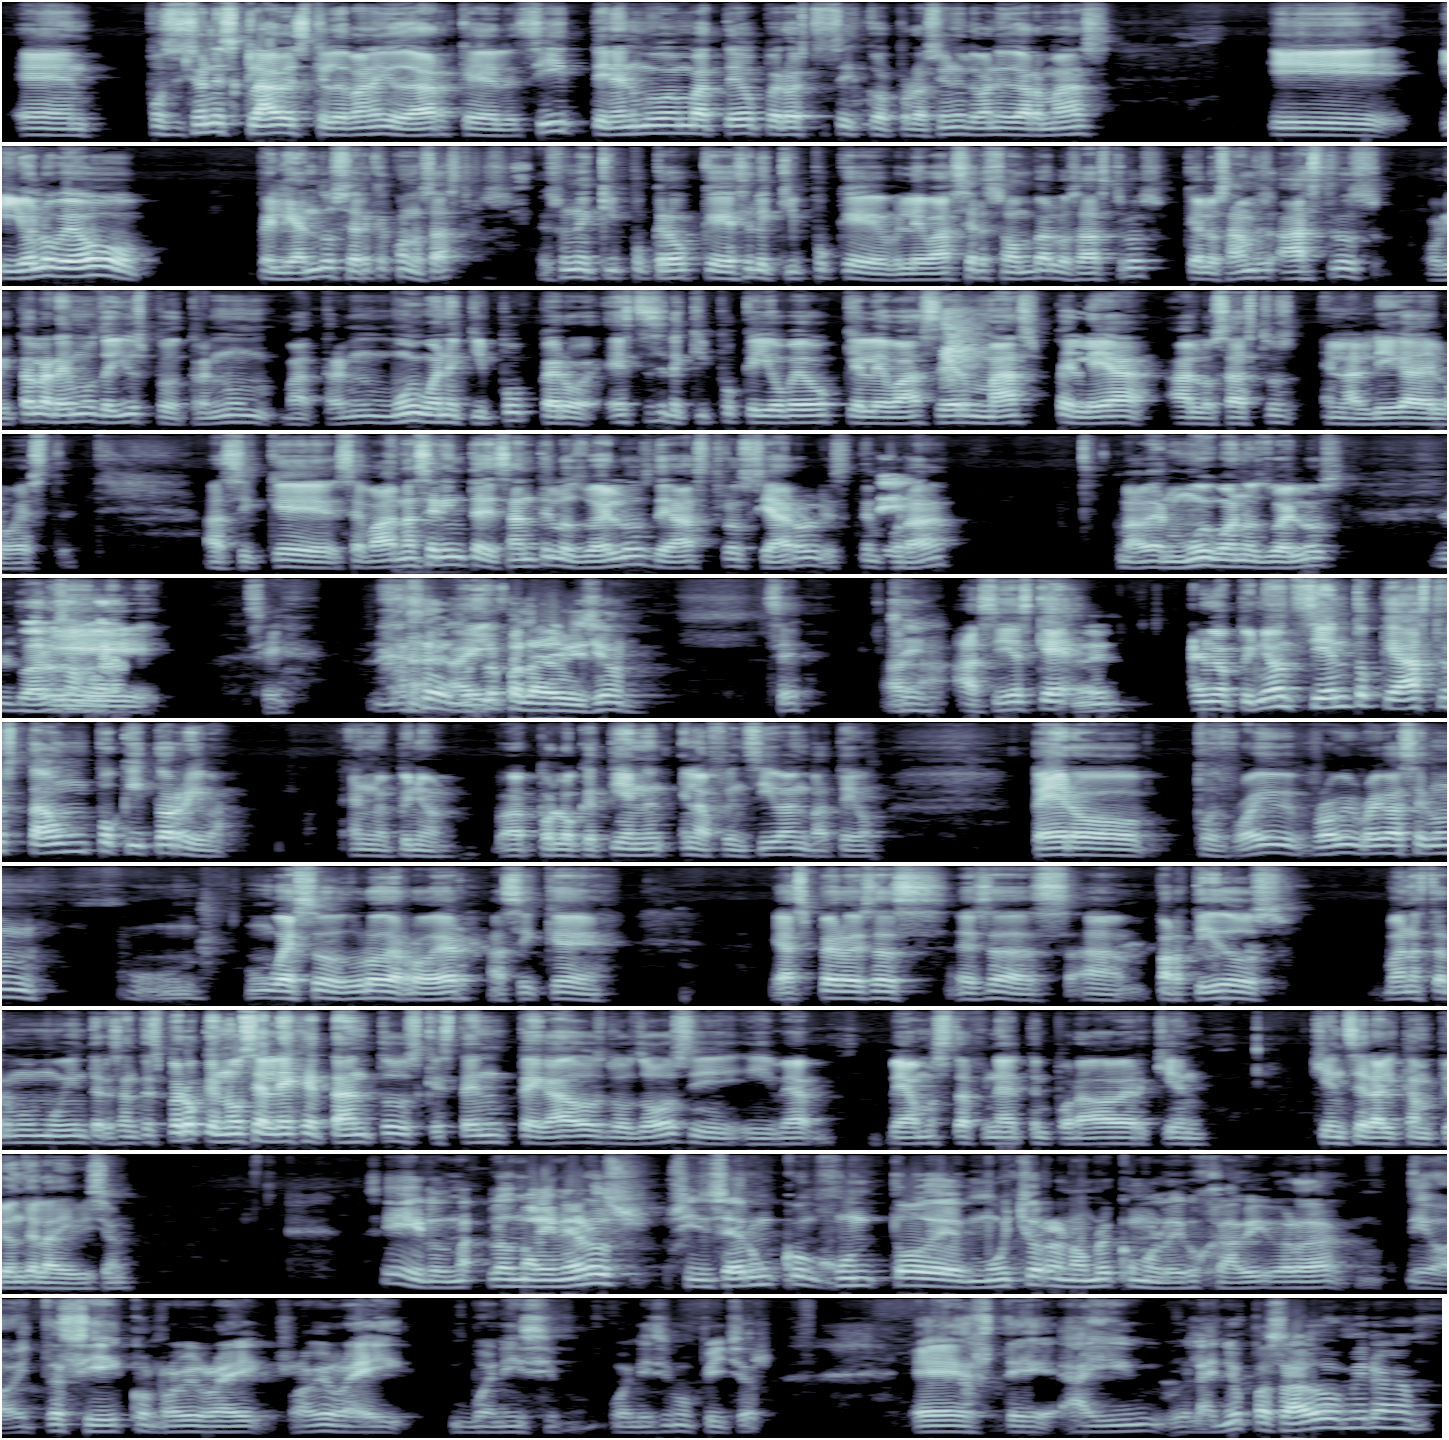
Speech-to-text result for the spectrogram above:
en posiciones claves que les van a ayudar, que sí, tienen muy buen bateo, pero estas incorporaciones les van a ayudar más y, yo lo veo peleando cerca con los Astros. Es un equipo, creo que es el equipo que le va a hacer sombra a los Astros, que los Astros, ahorita hablaremos de ellos, pero traen un, traen un muy buen equipo, pero este es el equipo que yo veo que le va a hacer más pelea a los Astros en la Liga del Oeste. Así que se van a hacer interesantes los duelos de Astros Seattle esta temporada. Va a haber muy buenos duelos. Duelos y, Sí. Va a ser para la división. Sí. Así es que en mi opinión, siento que Astro está un poquito arriba, en mi opinión, por lo que tienen en la ofensiva en bateo. Pero, pues, Robbie, Ray va a ser un, un, hueso duro de roer, así que ya espero esos esas, ah, partidos van a estar muy, muy interesantes. Espero que no se aleje tantos, que estén pegados los dos y, veamos esta final de temporada a ver quién, quién será el campeón de la división. Sí, los, marineros, sin ser un conjunto de mucho renombre, como lo dijo Javi, ¿verdad? Digo, ahorita sí, con Robbie Ray. Robbie Ray, buenísimo, buenísimo pitcher. Este, ahí, el año pasado, mira,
